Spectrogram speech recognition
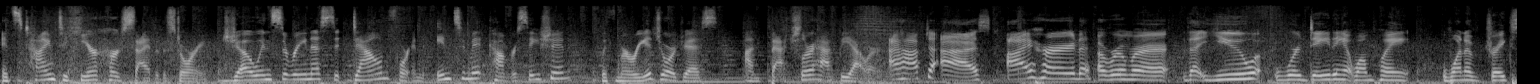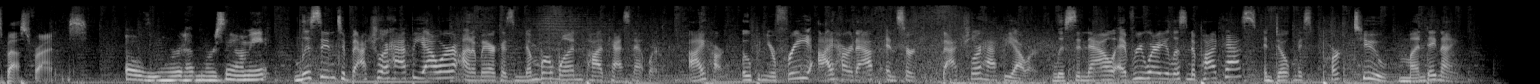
It's time to hear her side of the story. Joe and Serena sit down for an intimate conversation with Maria Georges on Bachelor Happy Hour. I have to ask I heard a rumor that you were dating at one point one of Drake's best friends. Oh, Lord, have mercy on me. Listen to Bachelor Happy Hour on America's number one podcast network, iHeart. Open your free iHeart app and search Bachelor Happy Hour. Listen now everywhere you listen to podcasts and don't miss part two Monday night.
